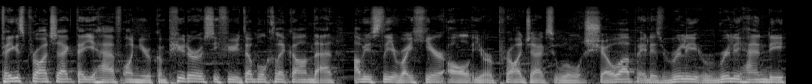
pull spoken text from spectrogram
Vegas project that you have on your computer. So if you double click on that, obviously right here, all your projects will show up. It is really, really handy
